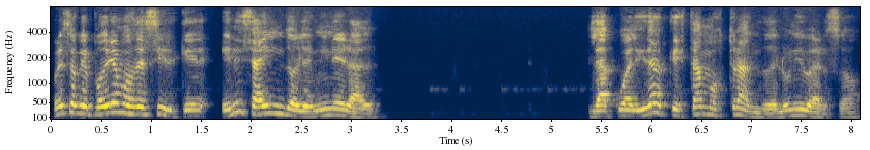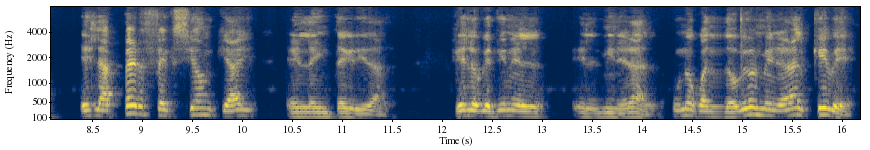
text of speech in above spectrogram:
Por eso que podríamos decir que en esa índole mineral, la cualidad que está mostrando del universo es la perfección que hay en la integridad, que es lo que tiene el, el mineral. Uno cuando ve un mineral, ¿qué ve?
